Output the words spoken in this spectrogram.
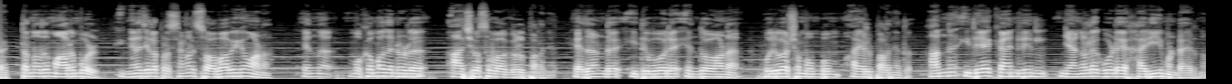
പെട്ടെന്നത് മാറുമ്പോൾ ഇങ്ങനെ ചില പ്രശ്നങ്ങൾ സ്വാഭാവികമാണ്. എന്ന് മുഹമ്മദ് എന്നോട് ആശ്വാസവാക്കുകൾ പറഞ്ഞു. ഏതാണ്ട് ഇതുപോലെ എന്തോ ആണ് ഒരു വർഷം മുമ്പും അയാൾ പറഞ്ഞത്. അന്ന് ഇതേ കാന്റീനിൽ ഞങ്ങളുടെ കൂടെ ഹരിയും ഉണ്ടായിരുന്നു.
